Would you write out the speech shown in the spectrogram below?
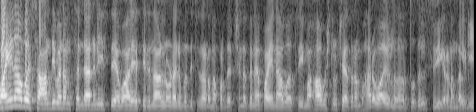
പൈനാവ് ശാന്തിവനം സെന്റ് ആന്റണീസ് ദേവാലയ തിരുനാളിനോടനുബന്ധിച്ച് നടന്ന പ്രദക്ഷിണത്തിന് പൈനാവ് ശ്രീ മഹാവിഷ്ണു ക്ഷേത്രം ഭാരവാഹികളുടെ നേതൃത്വത്തിൽ സ്വീകരണം നൽകി.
